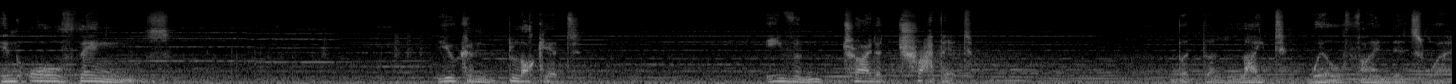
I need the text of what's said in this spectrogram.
in all things. You can block it, even try to trap it. But the light will find its way.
